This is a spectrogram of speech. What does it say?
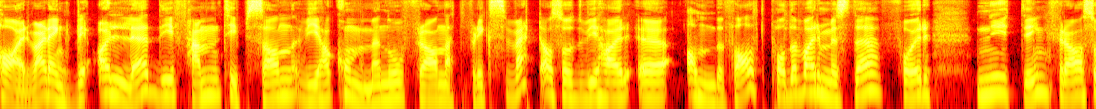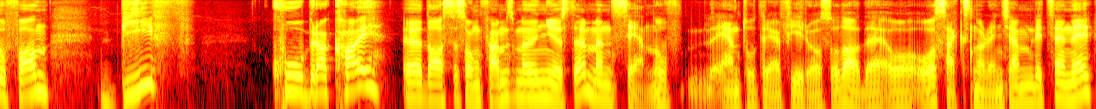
har vel egentlig alle de fem tipsene vi har kommet med nå fra Netflix vært. Altså, vi har uh, anbefalt på det varmeste for nyting fra sofaen Beef. Cobra Kai, eh, da sesong fem som er den nyeste, men se nå 1, 2, 3, 4 også, da, det, og, og 6 når den kommer litt senere.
